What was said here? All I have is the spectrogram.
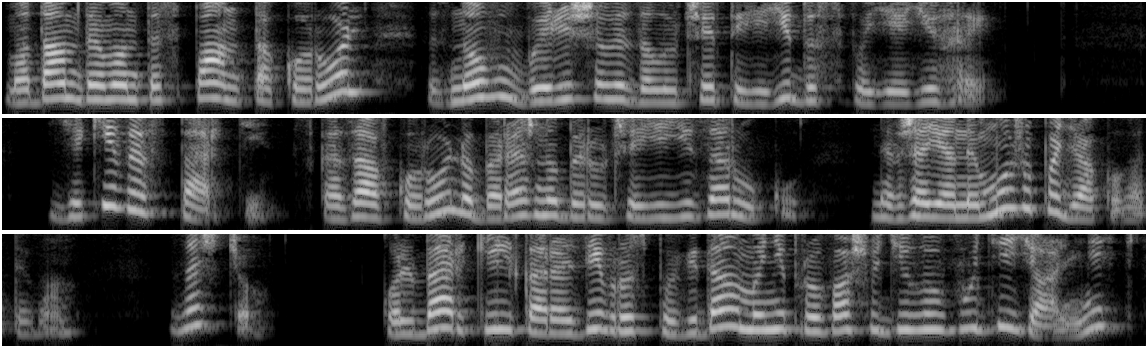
Мадам де Монтеспан та король знову вирішили залучити її до своєї гри. Які ви вперті, сказав король, обережно беручи її за руку. Невже я не можу подякувати вам? За що? Кольбер кілька разів розповідав мені про вашу ділову діяльність,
